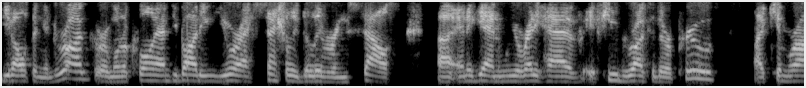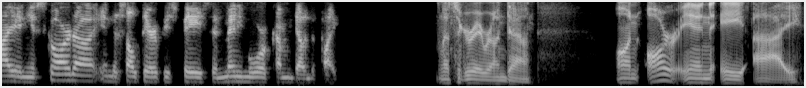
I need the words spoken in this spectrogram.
developing a drug or a monoclonal antibody, you are essentially delivering cells. Uh, and again, we already have a few drugs that are approved, like Kymriah and Yescarta in the cell therapy space, and many more coming down the pike. That's a great rundown. On RNAi,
